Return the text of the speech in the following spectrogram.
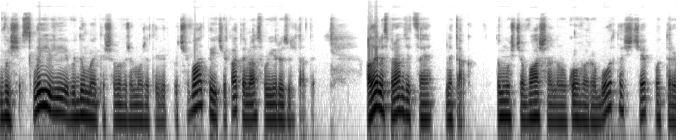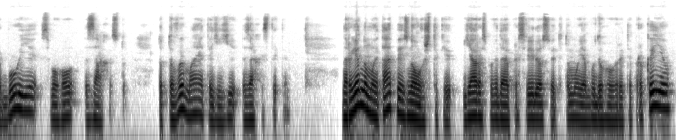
Ви щасливі, ви думаєте, що ви вже можете відпочивати і чекати на свої результати. Але насправді це не так, тому що ваша наукова робота ще потребує свого захисту, тобто ви маєте її захистити. На районному етапі, знову ж таки, я розповідаю про свій досвід, тому я буду говорити про Київ.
